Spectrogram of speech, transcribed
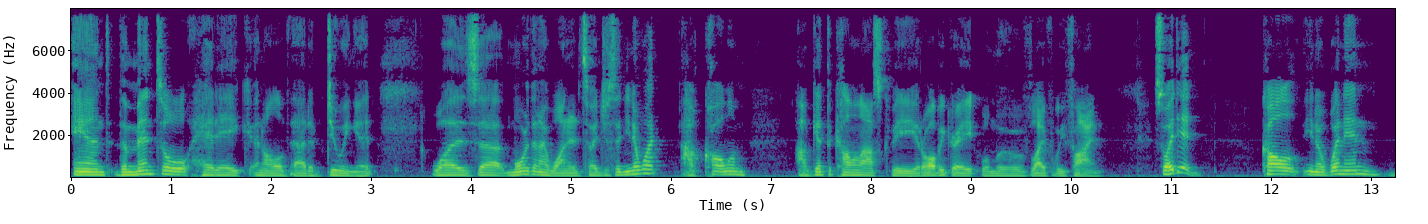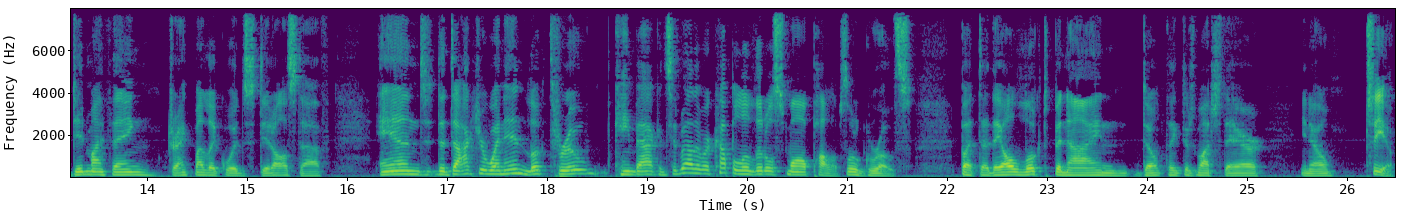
And the mental headache and all of that of doing it was uh, more than I wanted. So I just said, you know what? I'll call them. I'll get the colonoscopy. It'll all be great. We'll move. Life will be fine. So I did. Call, you know, went in, did my thing, drank my liquids, did all stuff. And the doctor went in, looked through, came back and said, well, there were a couple of little small polyps, little growths, but uh, they all looked benign. Don't think there's much there. You know, see you.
